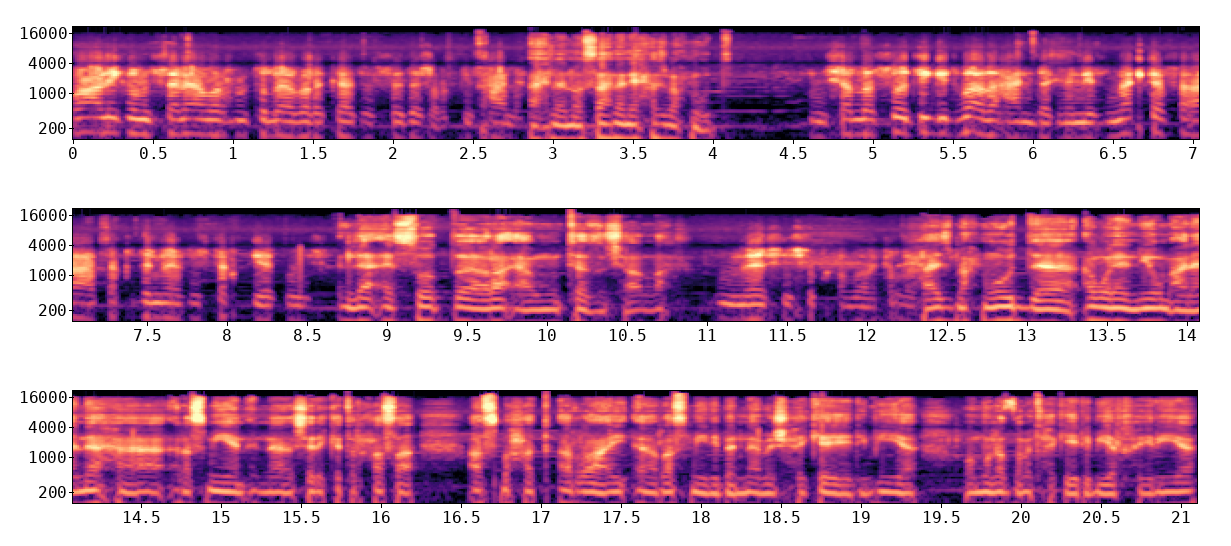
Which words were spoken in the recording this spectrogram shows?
وعليكم السلام ورحمة الله وبركاته أستاذ أشرف كيف حالك؟ أهلا وسهلا يا حاج محمود. إن شاء الله الصوت يقد واضح عندك من المكتب فأعتقد أنها في تغطية كويس. لا الصوت رائع وممتاز إن شاء الله. ماشي شكرا بارك الله حاج محمود آه، أولا اليوم أعلناها رسميا أن شركة الحصى أصبحت الراعي الرسمي لبرنامج حكاية ليبية ومنظمة حكاية ليبية الخيرية.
